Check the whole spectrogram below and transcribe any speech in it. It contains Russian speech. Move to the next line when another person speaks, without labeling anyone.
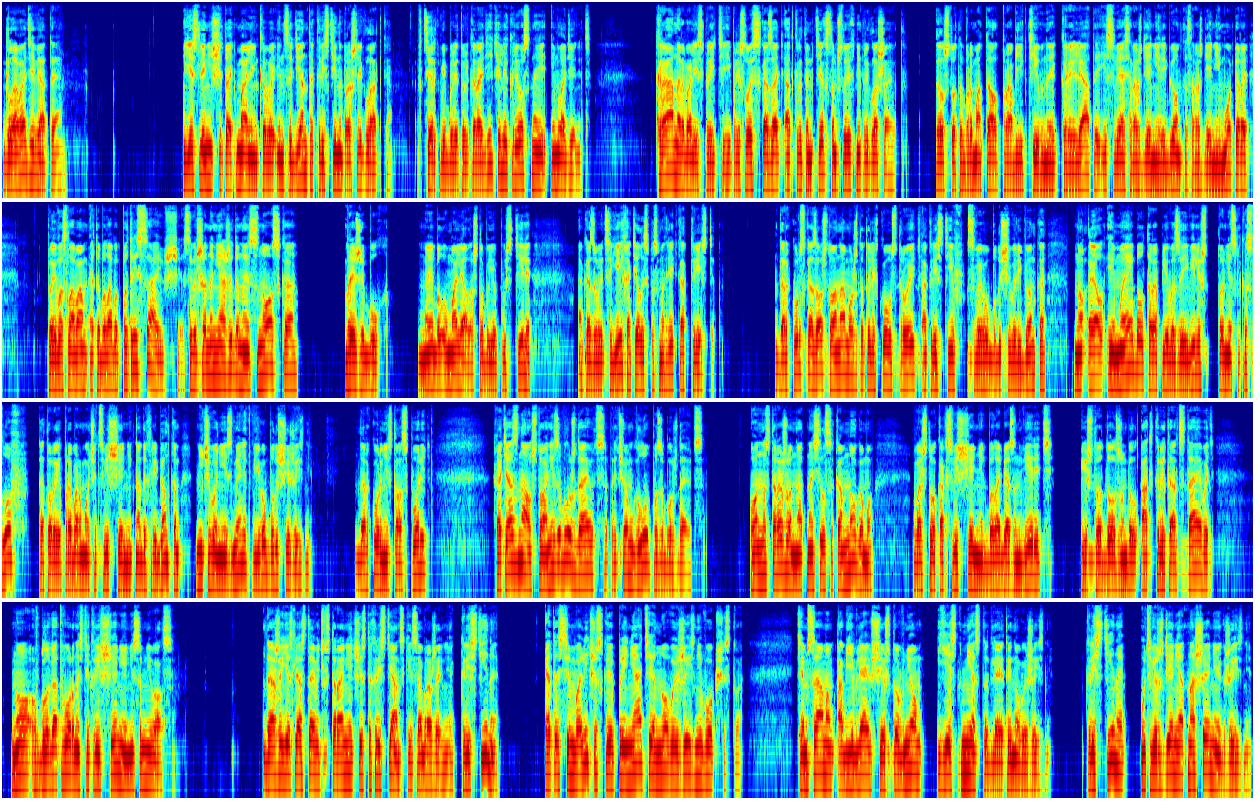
Глава 9. Если не считать маленького инцидента, крестины прошли гладко. В церкви были только родители, крестные и младенец. Краны рвались прийти, и пришлось сказать открытым текстом, что их не приглашают. Эл что-то бормотал про объективные корреляты и связь рождения ребенка с рождением оперы. По его словам, это была бы потрясающая, совершенно неожиданная сноска в режибух. Мэйбл умоляла, чтобы ее пустили. Оказывается, ей хотелось посмотреть, как крестят. Даркур сказал, что она может это легко устроить, окрестив своего будущего ребенка, но Эл и Мейбл торопливо заявили, что несколько слов, которые пробормочет священник над их ребенком, ничего не изменит в его будущей жизни. Даркур не стал спорить, хотя знал, что они заблуждаются, причем глупо заблуждаются. Он настороженно относился ко многому, во что, как священник, был обязан верить и что должен был открыто отстаивать, но в благотворности крещения не сомневался. Даже если оставить в стороне чисто христианские соображения, крестины — это символическое принятие новой жизни в общество, тем самым объявляющее, что в нем есть место для этой новой жизни. Крестины — утверждение отношения к жизни,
